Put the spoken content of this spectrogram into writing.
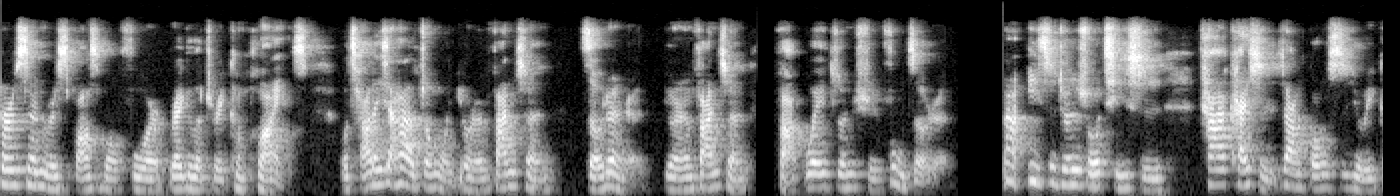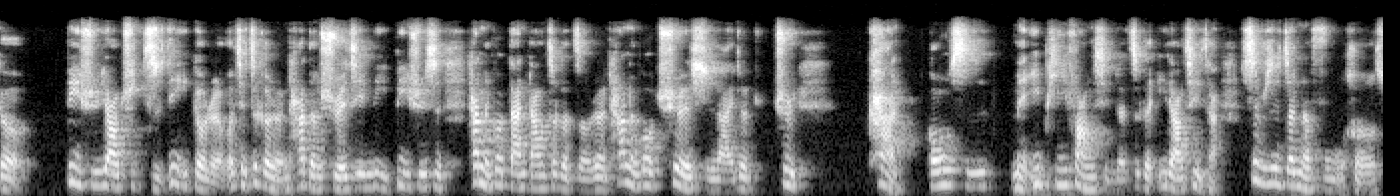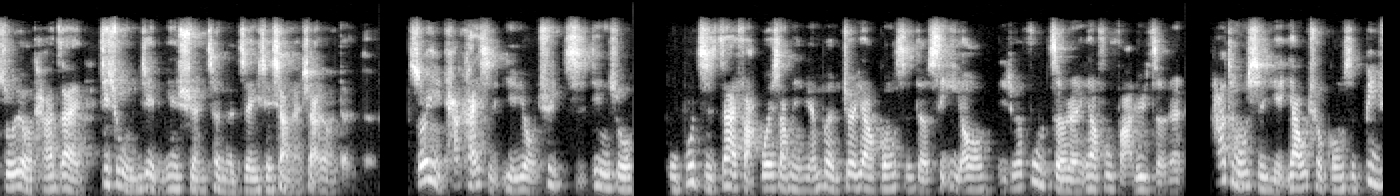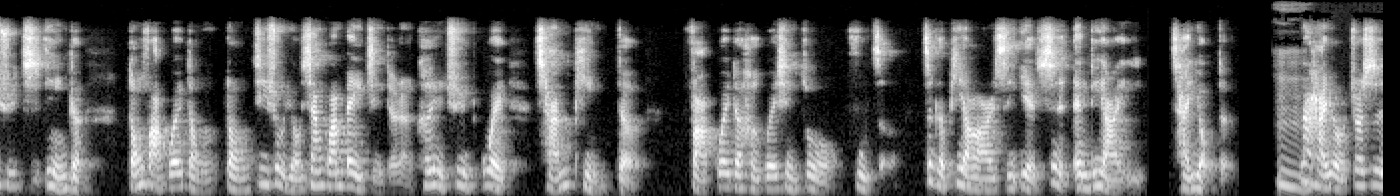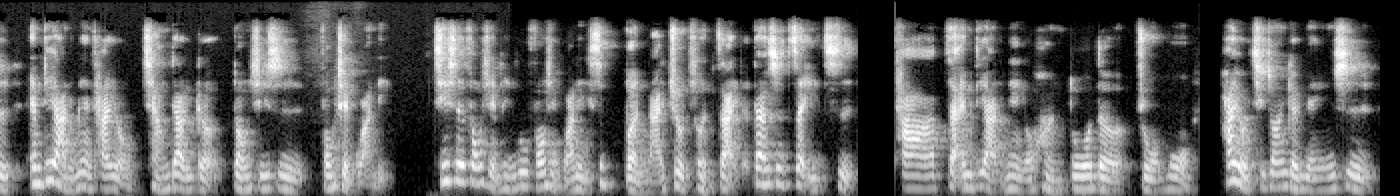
Person Responsible for Regulatory Compliance。我查了一下它的中文，有人翻成责任人，有人翻成法规遵循负责人。那意思就是说，其实他开始让公司有一个。必须要去指定一个人，而且这个人他的学经历必须是他能够担当这个责任，他能够确实来的去看公司每一批放行的这个医疗器材是不是真的符合所有他在技术文件里面宣称的这一些效能效用等等。所以他开始也有去指定说，我不止在法规上面原本就要公司的 CEO，也就是负责人要负法律责任，他同时也要求公司必须指定一个。懂法规、懂懂技术、有相关背景的人，可以去为产品的法规的合规性做负责。这个 PRC 也是 MDR 才有的。嗯，那还有就是 MDR 里面它有强调一个东西是风险管理。其实风险评估、风险管理是本来就存在的，但是这一次它在 MDR 里面有很多的琢磨。它有其中一个原因是。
